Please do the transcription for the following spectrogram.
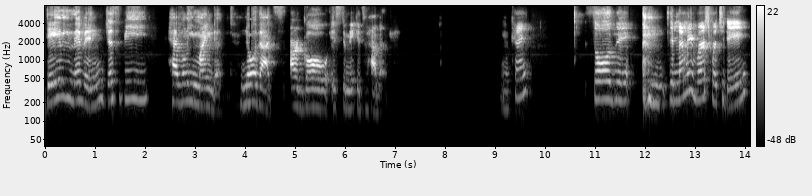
daily living. Just be heavily minded. Know that our goal is to make it to heaven. Okay. So the, the memory verse for today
